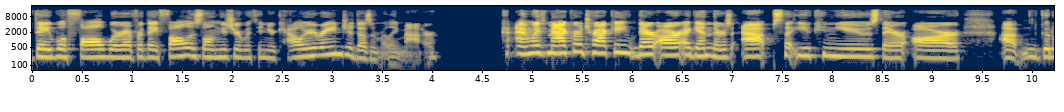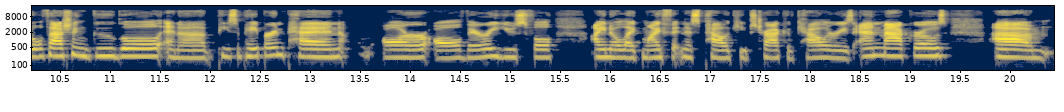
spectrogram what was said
they will fall wherever they fall as long as you're within your calorie range. It doesn't really matter. And with macro tracking, there are again, there's apps that you can use. There are um, good old fashioned Google and a piece of paper and pen are all very useful. I know, like MyFitnessPal keeps track of calories and macros. Um,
